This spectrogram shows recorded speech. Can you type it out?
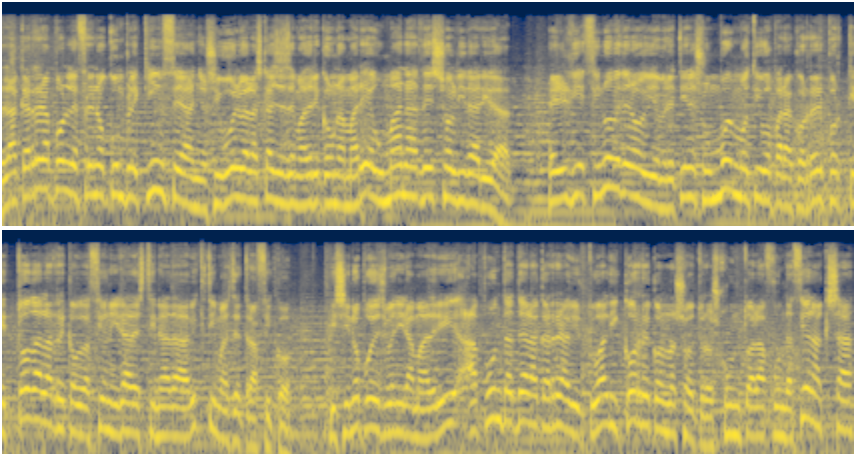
La carrera Ponle Freno cumple 15 años y vuelve a las calles de Madrid con una marea humana de solidaridad. El 19 de noviembre tienes un buen motivo para correr porque toda la recaudación irá destinada a víctimas de tráfico. Y si no puedes venir a Madrid, apúntate a la carrera virtual y corre con nosotros junto a la Fundación AXA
